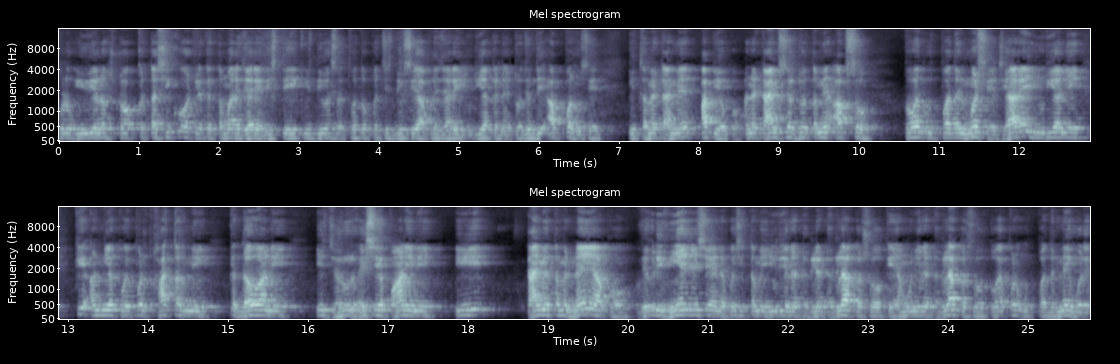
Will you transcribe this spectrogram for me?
થોડોક યુરિયાનો સ્ટોક કરતા શીખો. એટલે કે તમારે જ્યારે વીસથી એકવીસ દિવસ અથવા તો પચીસ દિવસે આપણે જ્યારે યુરિયા કે નાઇટ્રોજનથી આપવાનું છે, એ તમે ટાઈમે આપી શકો. અને ટાઈમસર જો તમે આપશો, તો જ ઉત્પાદન મળશે. જ્યારે યુરિયાની કે અન્ય કોઈ પણ ખાતરની કે દવાની એ જરૂર હશે પાણીની, એ ટાઈમે તમે નહીં આપો વેગડી વીંયાઈ જશે અને પછી તમે યુરિયાને ઢગલે ઢગલા કરશો કે એમોનિયાને ઢગલા કરશો તો પણ ઉત્પાદન નહીં મળે.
